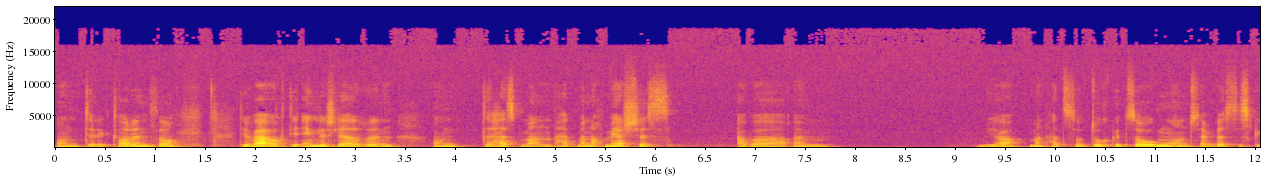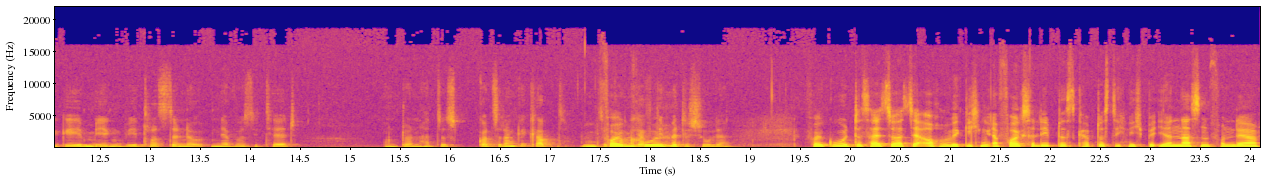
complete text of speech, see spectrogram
und Direktorin so, die war auch die Englischlehrerin und da hat man, hat man noch mehr Schiss. Aber ähm, ja, man hat so durchgezogen und sein Bestes gegeben, irgendwie trotz der Nervosität. Und dann hat es Gott sei Dank geklappt. Und so Voll kam cool. Ich auf die Mittelschule. Voll gut. Das heißt, du hast ja auch wirklich ein Erfolgserlebnis gehabt. Du hast dich nicht beirren lassen von der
